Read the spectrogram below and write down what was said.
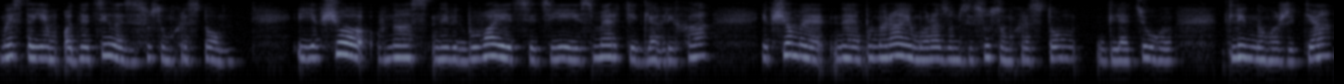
ми стаємо одне ціле з Ісусом Христом. І якщо в нас не відбувається цієї смерті для гріха, якщо ми не помираємо разом з Ісусом Христом для цього тлінного життя,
